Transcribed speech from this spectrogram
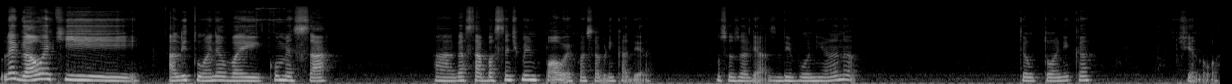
O legal é que a Lituânia vai começar a gastar bastante manpower com essa brincadeira. Com seus aliados, Livoniana, Teutônica, Genoa.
